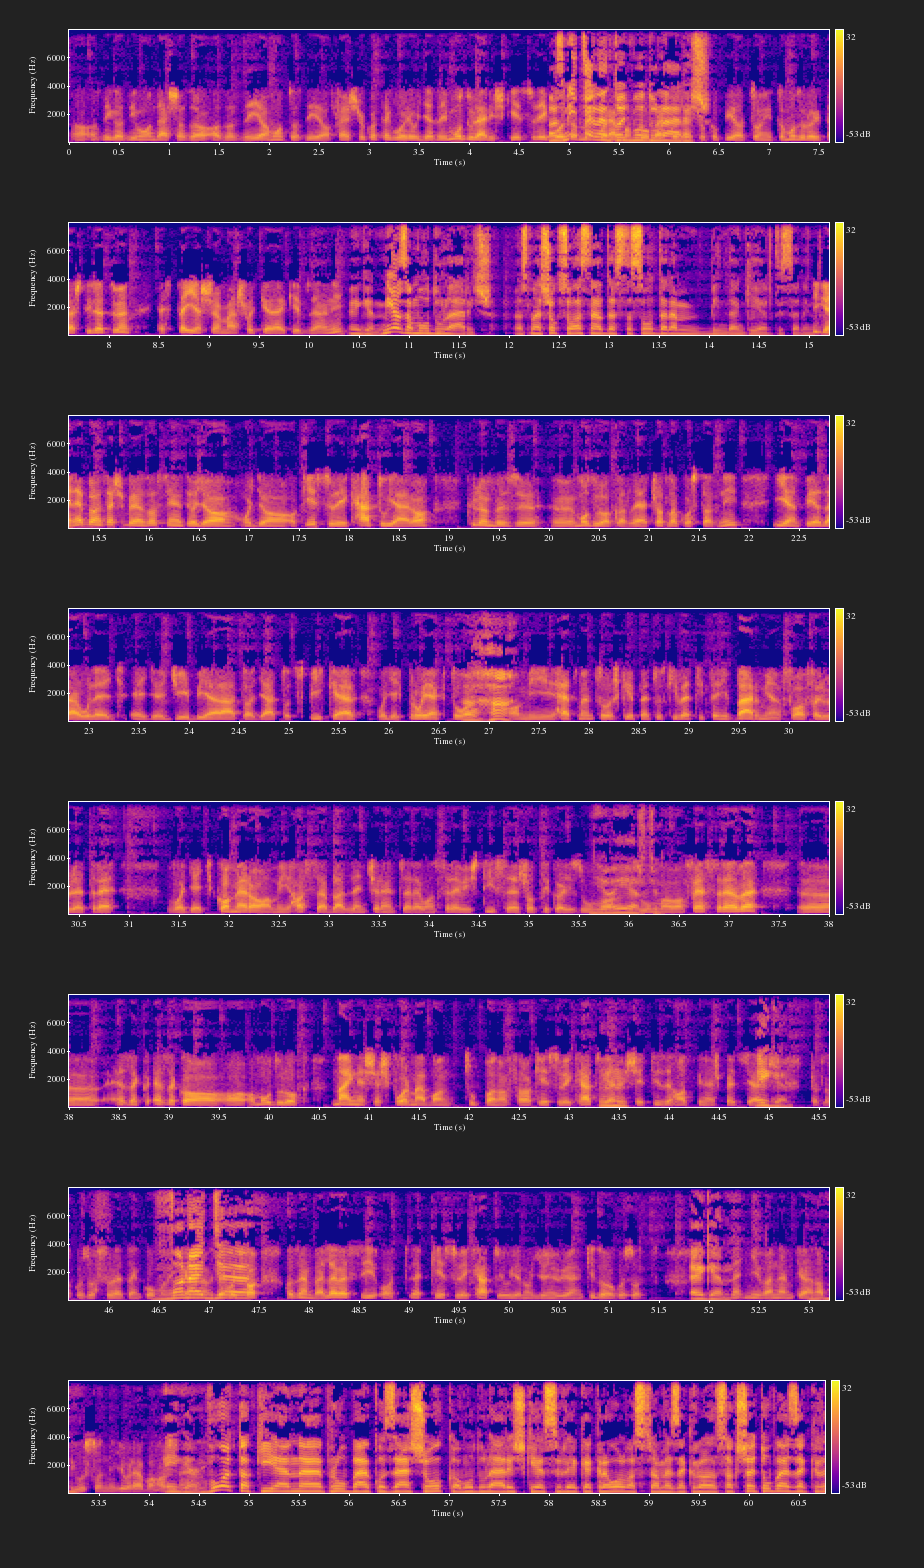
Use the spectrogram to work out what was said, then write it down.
az igazi mondás az a, az a Z, a Moto Z a felső kategória, ugye ez egy moduláris készülék. Az Voltak mit jelent, hogy moduláris? a piacon itt a modularitást illetően, ezt teljesen máshogy kell elképzelni. Igen. Mi az a moduláris? Ezt már sokszor használod ezt a szót, de nem mindenki érti szerintem. Igen, ebben az esetben ez azt jelenti, hogy a, hogy a, a készülék hátuljára különböző modulokat lehet csatlakoztatni, ilyen például egy, egy JBL által gyártott speaker, vagy egy projektor, Aha. ami 70 szoros képet tud kivetíteni bármilyen falfelületre, vagy egy kamera, ami Hasselblad lencserendszerre van szerelve, és 10-szeres optikai Ja, zoommal, értjük. zoommal van felszerelve. Ezek, ezek a, a, a modulok mágneses formában cuppanak fel a készülék hátuljára, Mhm. és egy 16 pines speciális Igen. csatlakozó felületen kommunikálnak. egy, De hogyha az ember leveszi, ott készülék hátulja ugyanúgy gyönyörűen kidolgozott, Igen. ne, nyilván nem kell napi 24 órában használni. Igen, voltak ilyen próbálkozások a moduláris készülékekre, olvastam ezekről a szaksajtóban, ezek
